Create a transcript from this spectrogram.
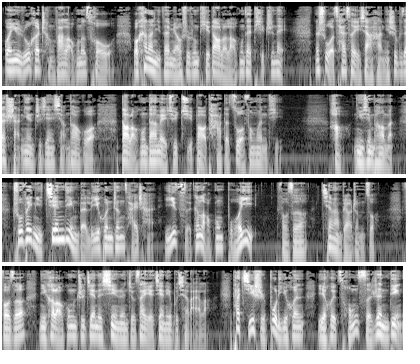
关于如何惩罚老公的错误，我看到你在描述中提到了老公在体制内，那是我猜测一下哈，你是不是在闪念之间想到过到老公单位去举报他的作风问题？好，女性朋友们，除非你坚定的离婚争财产，以此跟老公博弈，否则千万不要这么做。否则，你和老公之间的信任就再也建立不起来了。他即使不离婚，也会从此认定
